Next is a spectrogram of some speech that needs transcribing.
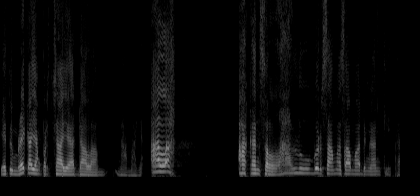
yaitu mereka yang percaya dalam namanya. Allah akan selalu bersama-sama dengan kita.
